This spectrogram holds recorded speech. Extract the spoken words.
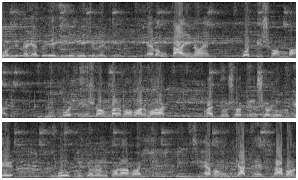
মন্দিরটাকে এত এগিয়ে নিয়ে চলেছে। এবং তাই নয়, প্রতি সোমবার প্রতি সোমবার বাবার বার প্রায় দুশো, তিনশো লোককে ভোগ বিতরণ করা হয়। এবং চারটে শ্রাবণ,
